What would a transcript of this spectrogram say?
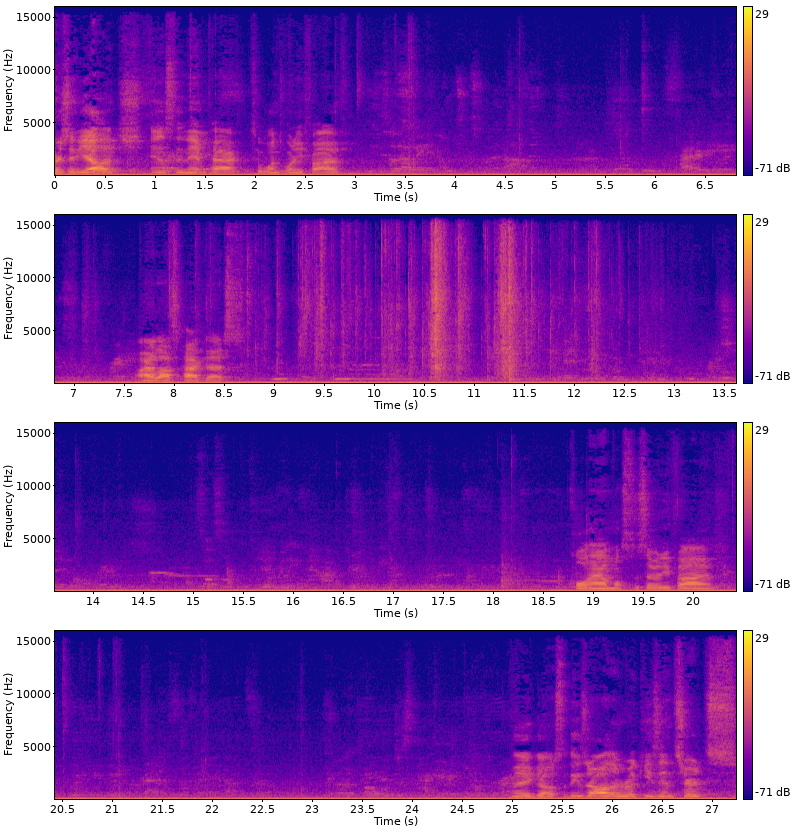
Christian Yelich, instant impact to 125. All right, last pack, guys. Cole Hamels to 75. There you go. So these are all the rookies inserts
